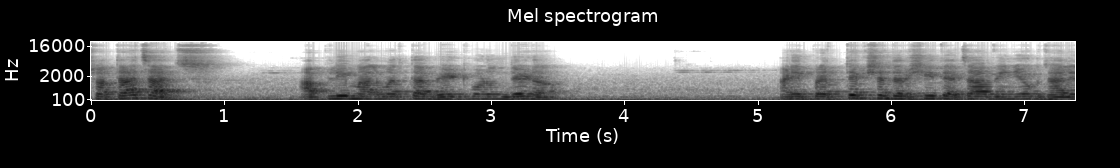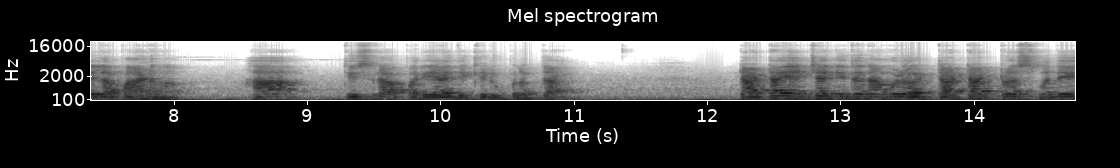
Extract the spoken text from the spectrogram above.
स्वतःचाच आपली मालमत्ता भेट म्हणून देणं आणि प्रत्यक्षदर्शी त्याचा विनियोग झालेला पाहणं हा तिसरा पर्याय देखील उपलब्ध आहे. टाटा यांच्या निधनामुळं टाटा ट्रस्टमध्ये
